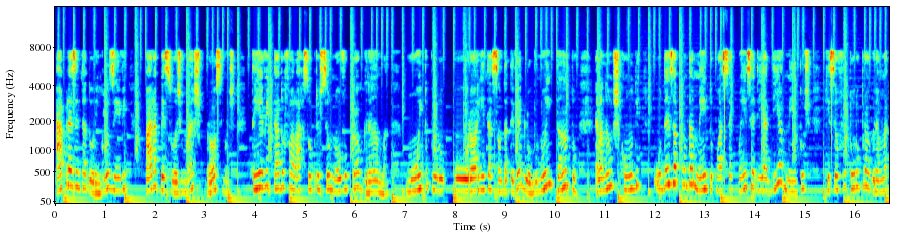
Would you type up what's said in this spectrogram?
A apresentadora, inclusive, para pessoas mais próximas, tem evitado falar sobre o seu novo programa, muito por, por orientação da TV Globo. No entanto, ela não esconde o desapontamento com a sequência de adiamentos que seu futuro programa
